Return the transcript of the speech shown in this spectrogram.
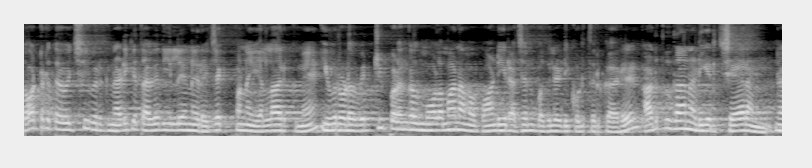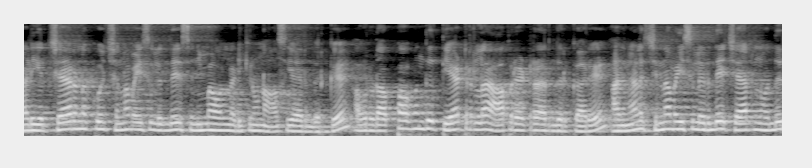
தோற்றத்தை வச்சு இவருக்கு நடிக்க தகுதி இல்லைன்னு ரிஜெக்ட் பண்ண எல்லாருக்குமே இவரோட வெற்றி படங்கள் மூலமாக நம்ம பாண்டியராஜன் பதிலடி கொடுத்துருக்காரு. அடுத்ததான் நடிகர் சேரன். நடிகர் சேரனுக்கும் சின்ன வயசுலேருந்தே சினிமாவில் நடிக்கணும்னு ஆசையாக இருந்திருக்கு. அவரோட அப்பா வந்து தியேட்டரில் ஆப்ரேட்டராக இருந்திருக்காரு. அதனால சின்ன வயசுலேருந்தே சேரன் வந்து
